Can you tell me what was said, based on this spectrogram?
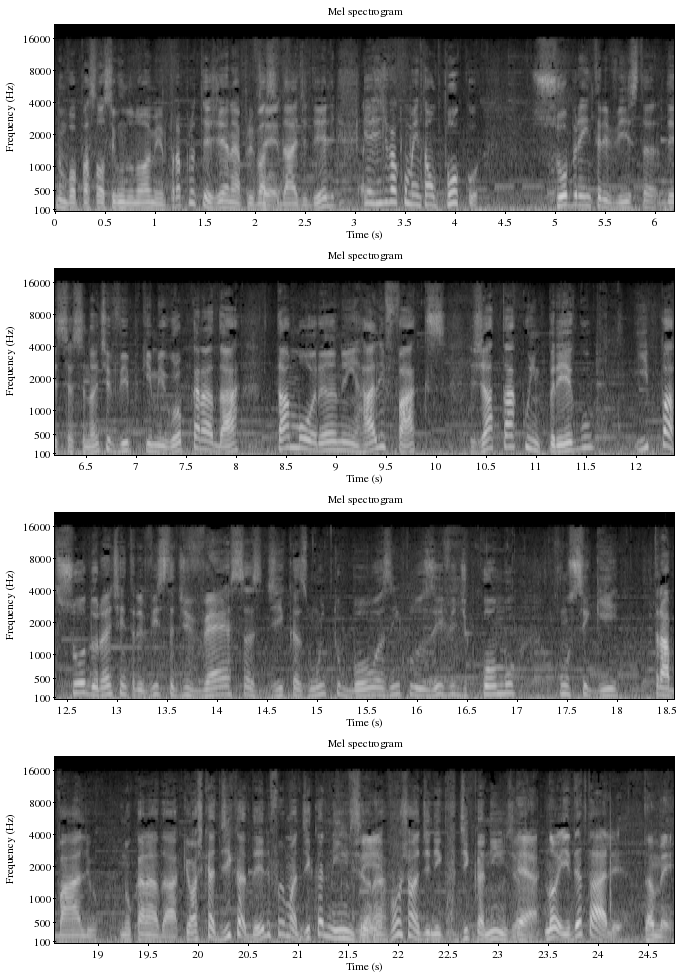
Não vou passar o segundo nome para proteger né, a privacidade dele. E a gente vai comentar um pouco sobre a entrevista desse assinante VIP que migrou para o Canadá, tá morando em Halifax, já tá com emprego e passou durante a entrevista diversas dicas muito boas, inclusive de como conseguir trabalho no Canadá. Que eu acho que a dica dele foi uma dica ninja, Sim. né? Vamos chamar de dica ninja? É, não, e detalhe também.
